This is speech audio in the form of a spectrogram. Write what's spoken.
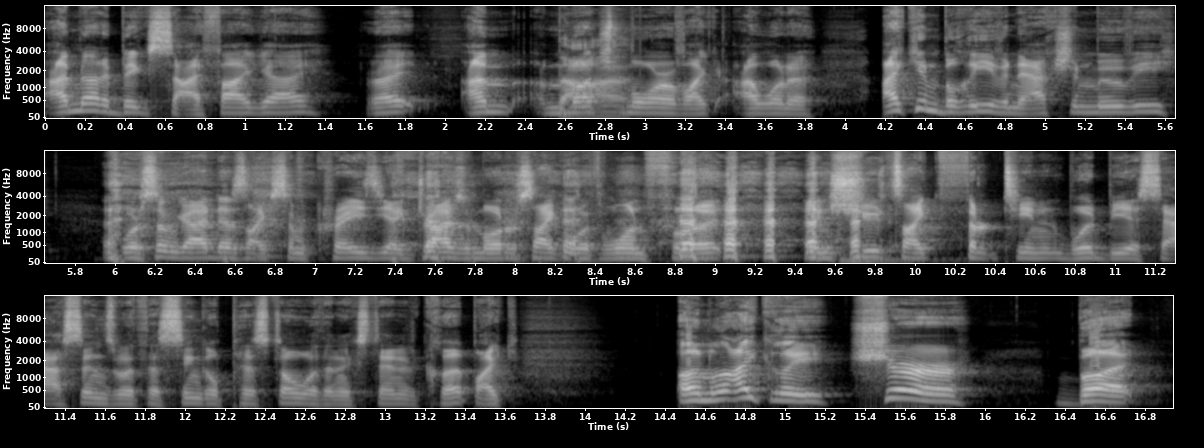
I'm not a big sci-fi guy, right? I'm much Nah. more of like I want to. I can believe an action movie where some guy does like some crazy, like drives a motorcycle with one foot and shoots like 13 would-be assassins with a single pistol with an extended clip. Like unlikely, sure, but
